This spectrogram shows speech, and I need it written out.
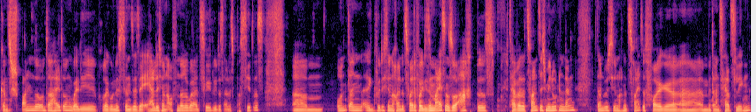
ganz spannende Unterhaltung, weil die Protagonistin sehr, sehr ehrlich und offen darüber erzählt, wie das alles passiert ist. Ähm, und dann äh, würde ich dir noch eine zweite Folge, die sind meistens so acht bis teilweise 20 Minuten lang. Dann würde ich dir noch eine zweite Folge äh, mit ans Herz legen,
